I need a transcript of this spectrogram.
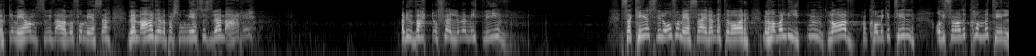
øker med han, så vi være med å få med seg hvem er denne personen. Jesus, hvem er du? Er du verdt å følge med mitt liv? Sakkeus ville også få med seg hvem dette var, men han var liten, lav. Han kom ikke til. Og hvis han hadde kommet til,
